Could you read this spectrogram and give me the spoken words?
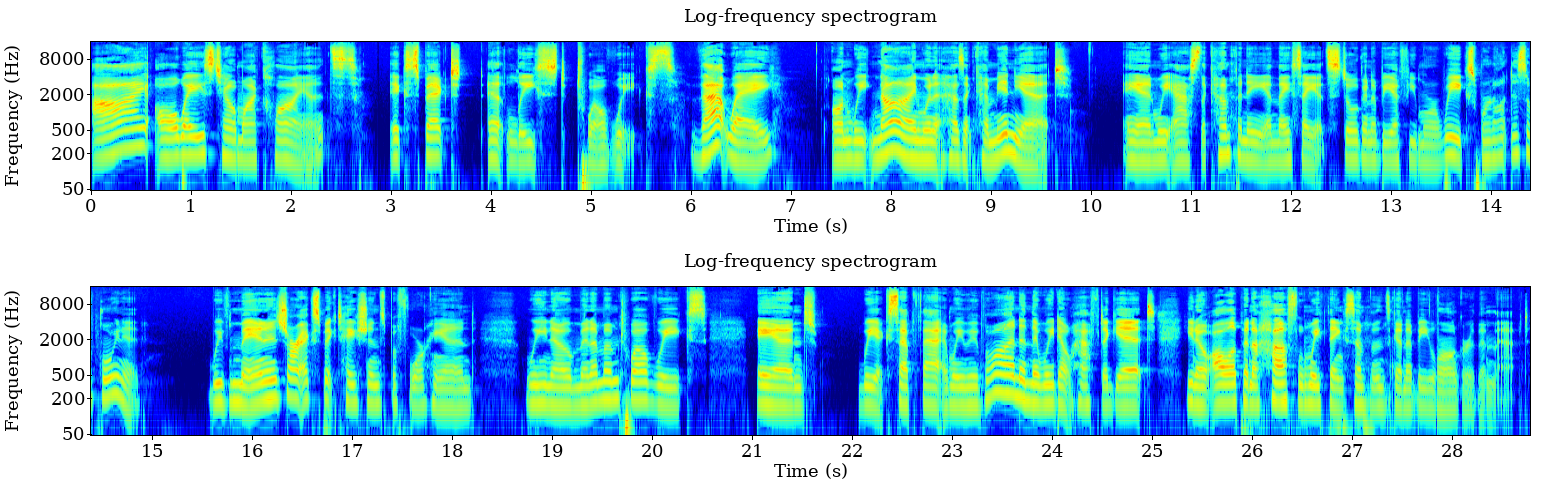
I always tell my clients expect at least 12 weeks. That way, on week nine, when it hasn't come in yet, and we ask the company and they say it's still going to be a few more weeks, we're not disappointed. We've managed our expectations beforehand. We know minimum 12 weeks, and we accept that and we move on and then we don't have to get you know all up in a huff when we think something's going to be longer than that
